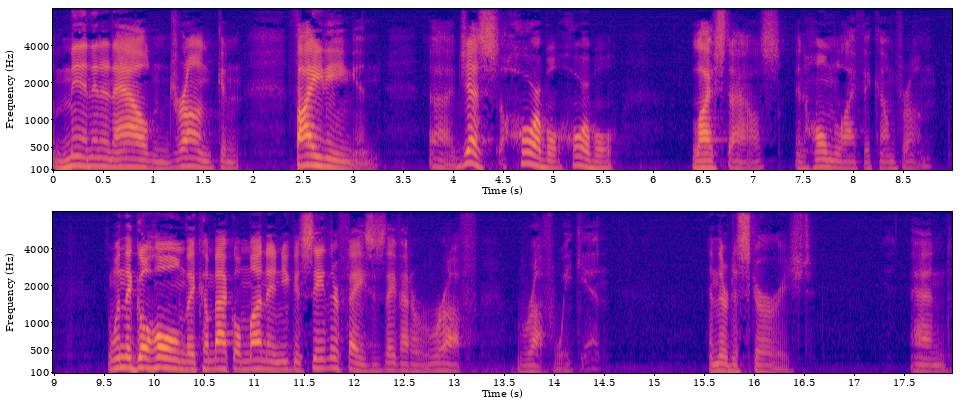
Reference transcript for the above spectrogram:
men in and out, and drunk, and fighting, and uh, just horrible, horrible lifestyles and home life they come from. And when they go home, they come back on Monday and you can see it in their faces they've had a rough, rough weekend. And they're discouraged. And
